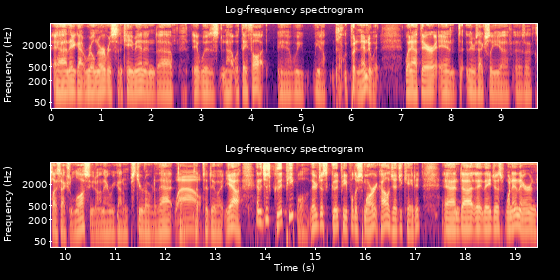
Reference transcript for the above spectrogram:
And they got real nervous and came in, and uh, it was not what they thought. And we, you know, we put an end to it went out there and there's actually a, there's a class action lawsuit on there. We got them steered over to that to- Wow. to, to, do it. Yeah. And they're just good people. They're just good people. They're smart, college educated. And, uh, they, they just went in there and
